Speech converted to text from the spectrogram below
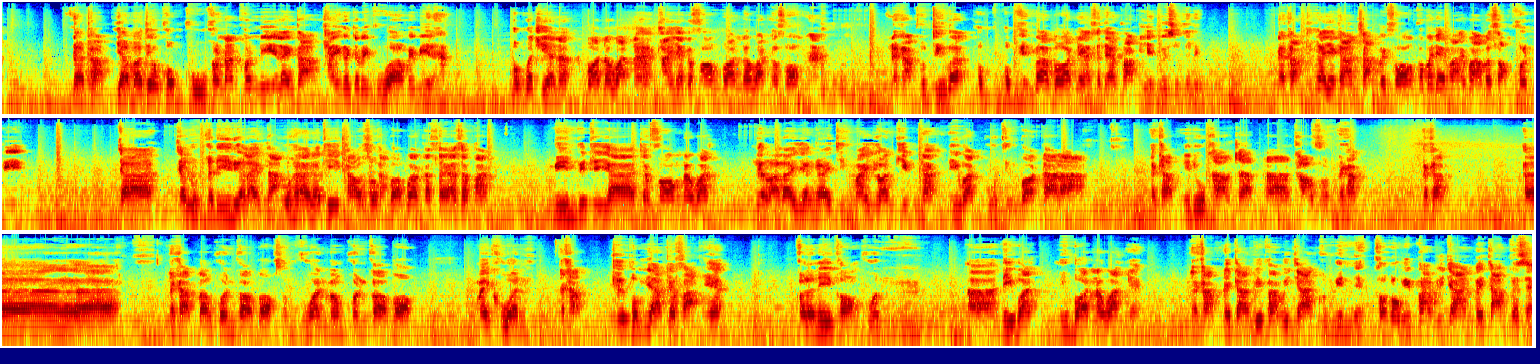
นะครับ อย่ามาเที่ยวข่มขู่คนนั้นคนนี้อะไรต่างใครก็จะไปกลัวไม่มีนะฮะผมก็เชียร์นะบอสนวัตนะฮะใครอยากจะฟ้องบอสนวัตก็ฟ้องอะนะครับ ผมถือว่าผมผมเห็นว่าบอสเนี่ยแสดงความคิดเห็นด้วยสุจริตนะครับ ถึงอายการสั่งไม่ฟ้องก็ไม่ได้หมายความว่าสองคนนี้ จะจะหลุดคดีหรืออะไรต่างห้านาทีข่าวส่งบอกว่ากระแสสะพัดมีนพิทยาจะฟ้องนวัดเรื่องอะไรยังไงจริงไหมย้อนคลิปนะนิวัฒน์พูดถึงบอสดารานะครับนี่ดูข่าวจากอ่าข่าวสดนะครับนะครับเอ่อ นะครับบางคนก็บอกสมควร บางคนก็บอกไม่ควรนะครับ คือผมอยากจะฝากเนี่ยกรณีของคุณนิวัฒน์หรือบอสนวัดเนี่ยนะครับในการวิพากษ์วิจารณ์คุณมินเนี่ยเขาก็วิพากษ์วิจารณ์ไปตามกระแส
